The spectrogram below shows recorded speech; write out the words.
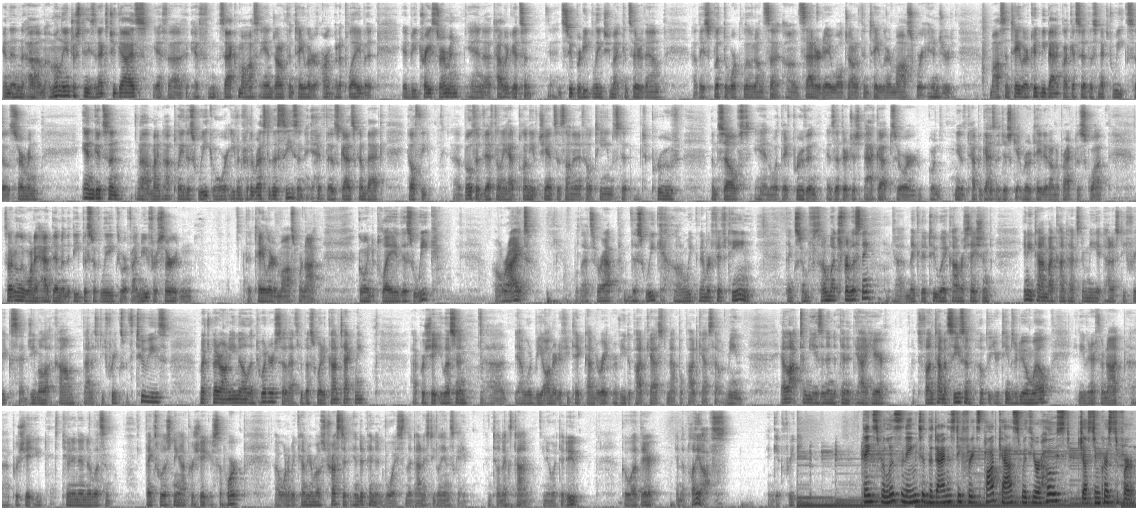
And then um, I'm only interested in these next two guys. If uh, if Zach Moss and Jonathan Taylor aren't going to play, but it'd be Trey Sermon and uh, Tyler Goodson. In super deep leagues, you might consider them. Uh, they split the workload on sa- on Saturday while Jonathan Taylor and Moss were injured. Moss and Taylor could be back, like I said, this next week. So Sermon and Goodson uh, might not play this week or even for the rest of the season if those guys come back healthy. Uh, both have definitely had plenty of chances on NFL teams to, to prove themselves, and what they've proven is that they're just backups or, you know the type of guys that just get rotated on a practice squad. So I don't really want to add them in the deepest of leagues, or if I knew for certain that Taylor and Moss were not going to play this week. All right, well that's a wrap this week on week number 15. Thanks so, so much for listening. Uh, make it a two-way conversation anytime by contacting me at dynastyfreaks at gmail.com. Dynastyfreaks with two E's. Much better on email than Twitter, so that's the best way to contact me. I appreciate you listening. Uh, I would be honored if you take time to rate and review the podcast and Apple Podcasts. That would mean a lot to me as an independent guy here. It's fun time of season. Hope that your teams are doing well. And even if they're not, I appreciate you tuning in to listen. Thanks for listening. I appreciate your support. I want to become your most trusted independent voice in the Dynasty landscape. Until next time, you know what to do. Go out there in the playoffs and get freaky. Thanks for listening to the Dynasty Freaks podcast with your host, Justin Christopher.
